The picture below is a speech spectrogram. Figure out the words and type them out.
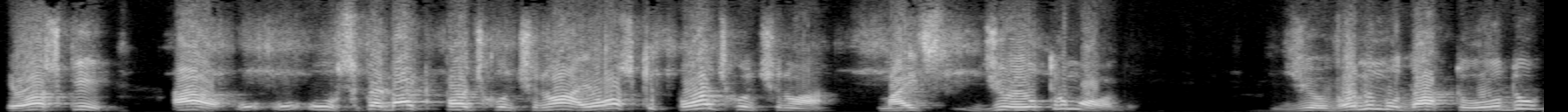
Eu acho que ah, o, o Superbike pode continuar? Eu acho que pode continuar, mas de outro modo. De, vamos mudar tudo,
